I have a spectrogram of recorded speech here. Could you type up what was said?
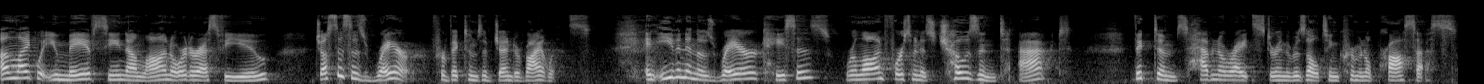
Unlike what you may have seen on Law and Order SVU, Justice is rare for victims of gender violence. And even in those rare cases where law enforcement has chosen to act, victims have no rights during the resulting criminal process.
